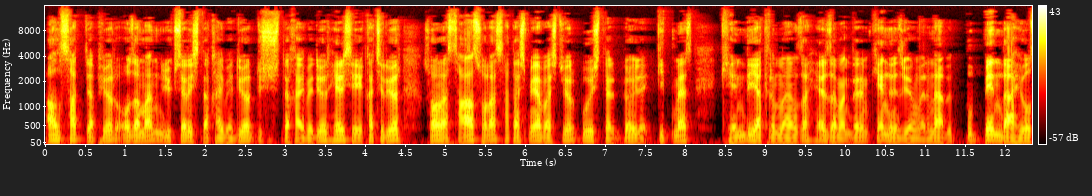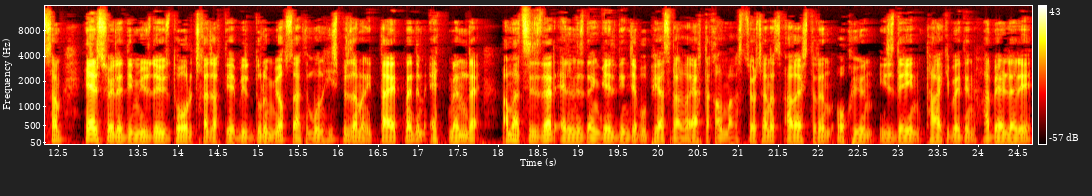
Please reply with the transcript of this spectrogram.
al sat yapıyor. O zaman yükseliş de kaybediyor, düşüş de kaybediyor. Her şeyi kaçırıyor. Sonra sağa sola sataşmaya başlıyor. Bu işler böyle gitmez. Kendi yatırımlarınıza her zaman derim kendiniz yön verin abi. Bu ben dahi olsam her söylediğim %100 doğru çıkacak diye bir durum yok zaten. Bunu hiçbir zaman iddia etmedim, etmem de. Ama sizler elinizden geldiğince bu piyasalarda ayakta kalmak istiyorsanız araştırın, okuyun, izleyin, takip edin haberleri,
